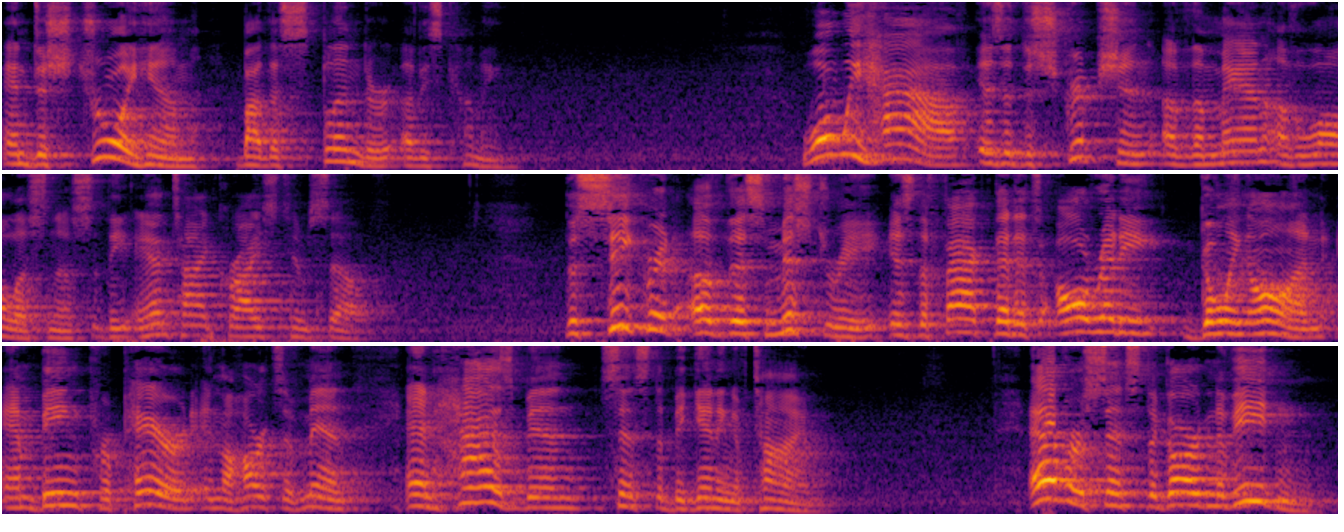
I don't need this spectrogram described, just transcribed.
and destroy him by the splendor of his coming. What we have is a description of the man of lawlessness, the Antichrist himself. The secret of this mystery is the fact that it's already going on and being prepared in the hearts of men and has been since the beginning of time. Ever since the Garden of Eden,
